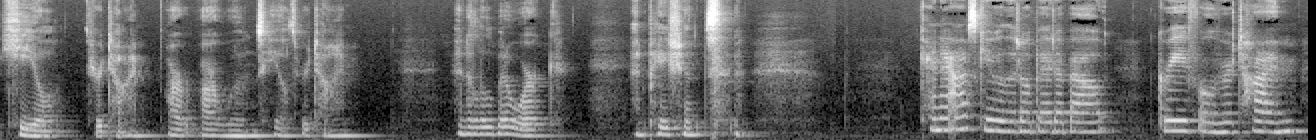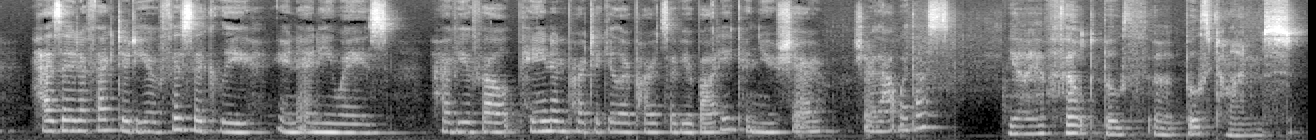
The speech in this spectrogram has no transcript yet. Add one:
heal through time. Our our wounds heal through time, and a little bit of work and patience. Can I ask you a little bit about grief over time? Has it affected you physically in any ways? Have you felt pain in particular parts of your body? Can you share share that with us? Yeah, I have felt both uh, both times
